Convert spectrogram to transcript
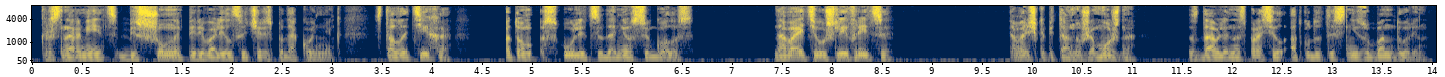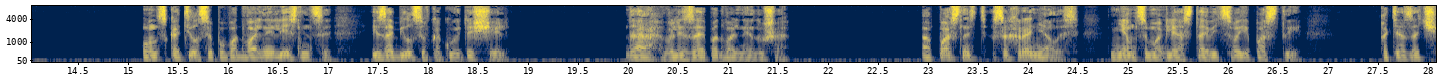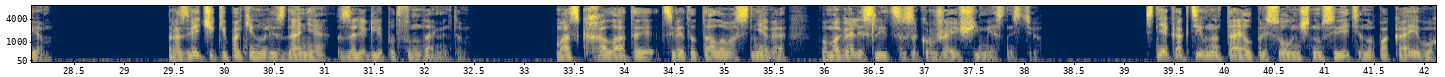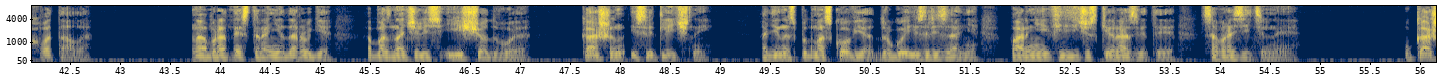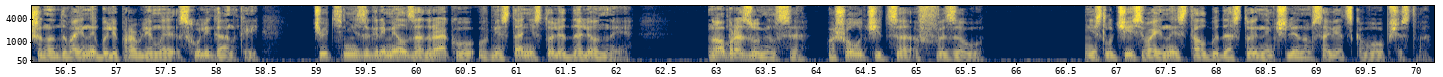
Красноармеец бесшумно перевалился через подоконник. Стало тихо, потом с улицы донесся голос. «Давайте, ушли, фрицы!» «Товарищ капитан, уже можно?» — сдавленно спросил откуда-то снизу Бандурин. Он скатился по подвальной лестнице и забился в какую-то щель. «Да, вылезай, подвальная душа». Опасность сохранялась, немцы могли оставить свои посты. Хотя зачем? Разведчики покинули здание, залегли под фундаментом. Маск-халаты цвета талого снега помогали слиться с окружающей местностью. Снег активно таял при солнечном свете, но пока его хватало. На обратной стороне дороги обозначились еще двое — Кашин и Светличный — один из Подмосковья, другой из Рязани. Парни физически развитые, сообразительные. У Кашина до войны были проблемы с хулиганкой. Чуть не загремел за драку в места не столь отдаленные. Но образумился, пошел учиться в ФЗУ. Не случись войны, стал бы достойным членом советского общества.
